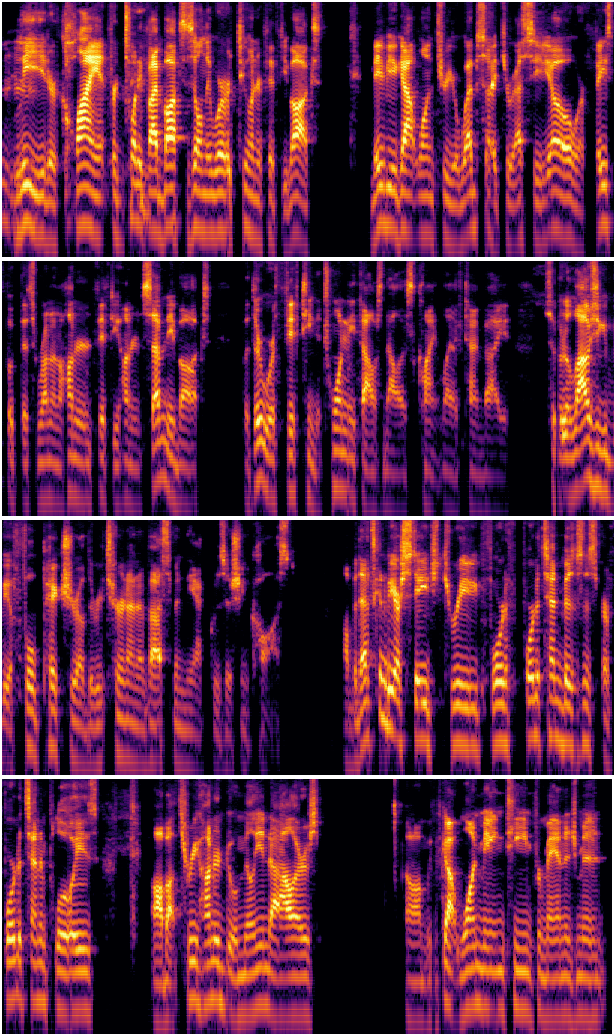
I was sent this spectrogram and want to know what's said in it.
mm-hmm. lead or client for 25 bucks is only worth 250 bucks. Maybe you got one through your website through SEO or Facebook that's running 150, 170 bucks, but they're worth 15 to 20 thousand dollars client lifetime value. So it allows you to be a full picture of the return on investment and the acquisition cost. Uh, but that's going to be our stage three, four to four to ten business or four to ten employees, uh, about three hundred to a million dollars. Um, we've got one main team for management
